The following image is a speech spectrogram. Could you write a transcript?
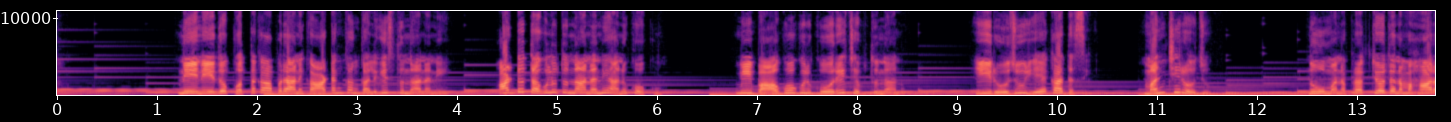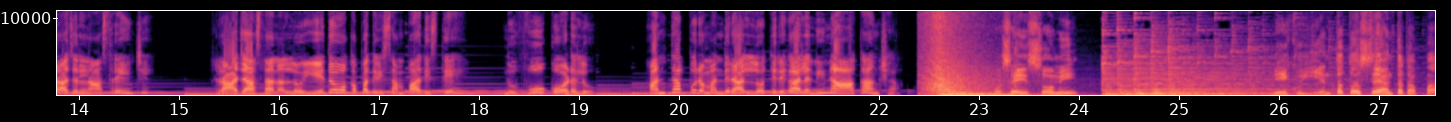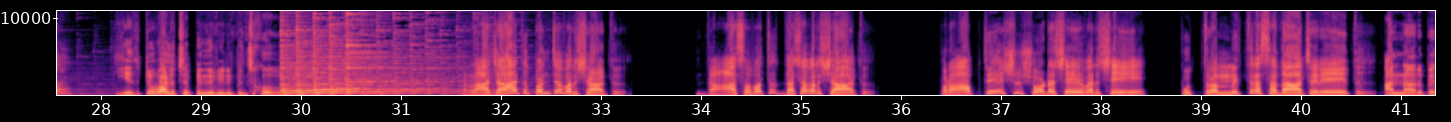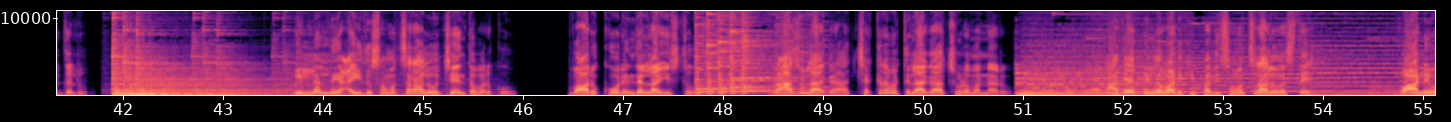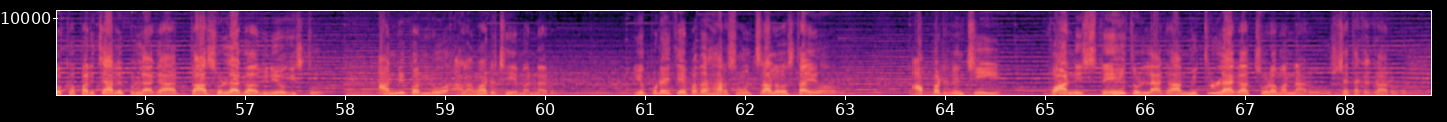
నేనేదో కొత్త కాపురానికి ఆటంకం కలిగిస్తున్నానని అడ్డు తగులుతున్నానని అనుకోకు. మీ బాగోగులు కోరే చెప్తున్నాను ఈరోజు ఏకాదశి. మంచి రోజు. నువ్వు మన ప్రత్యోదన మహారాజులను ఆశ్రయించి రాజాస్థానంలో ఏదో ఒక పదవి సంపాదిస్తే నువ్వు కోడలు అంతఃపుర మందిరాల్లో తిరగాలని నా ఆకాంక్ష. ఒసై సోమి నీకు ఎంత తోస్తే అంత తప్ప? ఎదుటివాళ్ళు చెప్పింది వినిపించుకోవు రాజాత్ పంచవర్షాత్ దాసవత్ దశవర్షాత్ ప్రాప్తేషు షోడశే వర్షే పుత్రం మిత్ర సదాచరేత్ అన్నారు పెద్దలు. పిల్లల్ని ఐదు సంవత్సరాలు వచ్చేంత వరకు వారు కోరిందెల్లా ఇస్తూ రాజులాగా చక్రవర్తిలాగా చూడమన్నారు. అదే పిల్లవాడికి పది సంవత్సరాలు వస్తే వాణ్ణి ఒక పరిచారకుళ్ళాగా దాసుళ్ళాగా వినియోగిస్తూ అన్ని పనులు అలవాటు చేయమన్నారు. ఎప్పుడైతే పదహారు సంవత్సరాలు వస్తాయో అప్పటి నుంచి వాణ్ణి స్నేహితుళ్ళాగా మిత్రుల్లాగా చూడమన్నారు శతకకారుడు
